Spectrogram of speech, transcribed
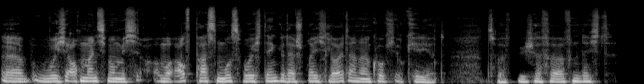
äh, wo ich auch manchmal mich aufpassen muss, wo ich denke, da spreche ich Leute an, dann gucke ich, okay, die hat zwölf Bücher veröffentlicht,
